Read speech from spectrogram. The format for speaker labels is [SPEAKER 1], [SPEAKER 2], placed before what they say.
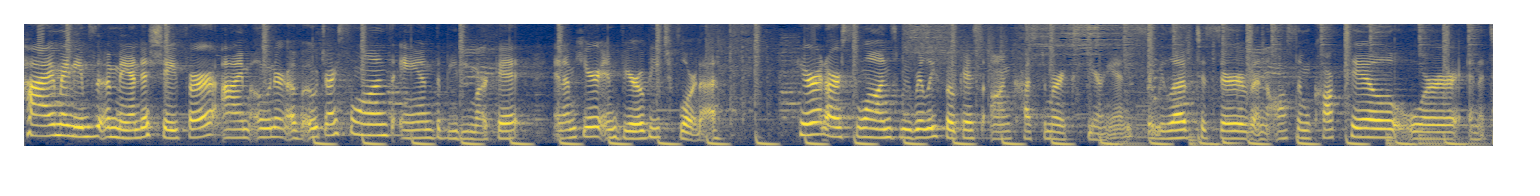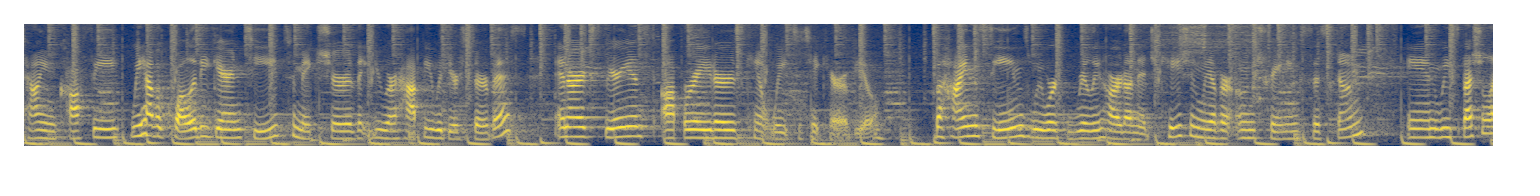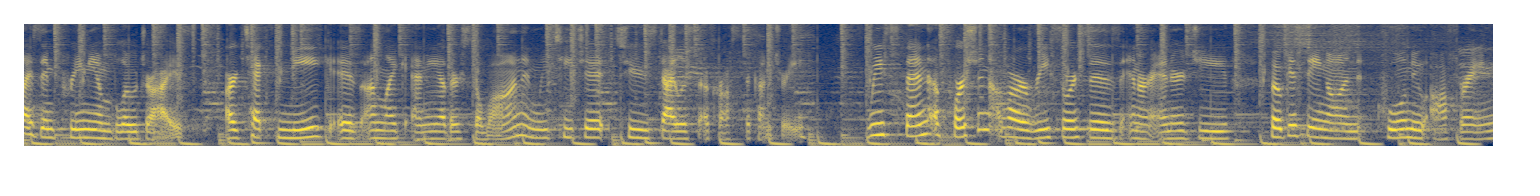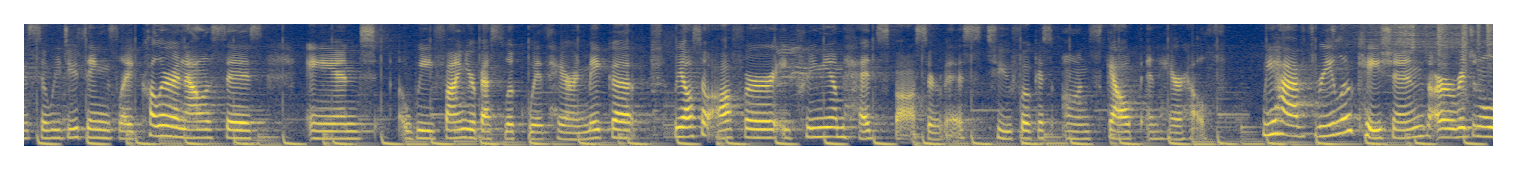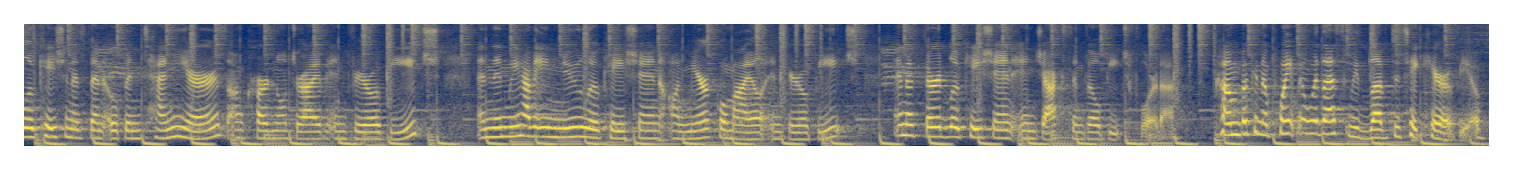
[SPEAKER 1] Hi, my name is Amanda Shaffer. I'm owner of HauteDry Salons and the Beauty Market, and I'm here in Vero Beach, Florida. Here at our salons, we really focus on customer experience. So we love to serve an awesome cocktail or an Italian coffee. We have a quality guarantee to make sure that you are happy with your service, and our experienced operators can't wait to take care of you. Behind the scenes, we work really hard on education. We have our own training system and we specialize in premium blow dries. Our technique is unlike any other salon and we teach it to stylists across the country. We spend a portion of our resources and our energy focusing on cool new offerings. So we do things like color analysis, and we find your best look with hair and makeup. We also offer a premium head spa service to focus on scalp and hair health. We have three locations. Our original location has been open 10 years on Cardinal Drive in Vero Beach. And then we have a new location on Miracle Mile in Vero Beach and a third location in Jacksonville Beach, Florida. Come book an appointment with us. We'd love to take care of you.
